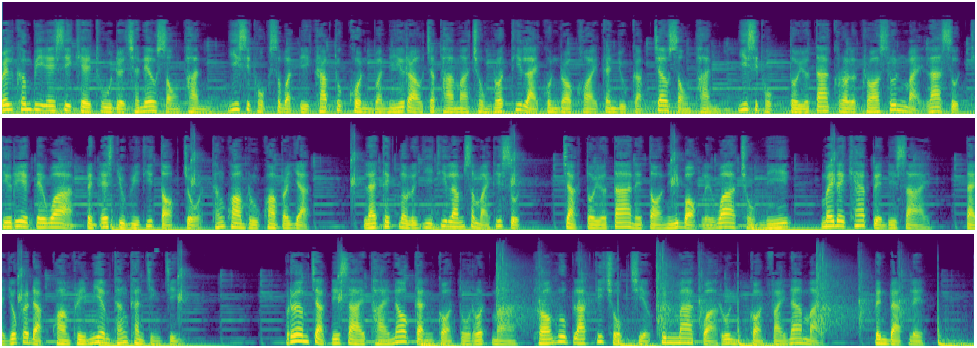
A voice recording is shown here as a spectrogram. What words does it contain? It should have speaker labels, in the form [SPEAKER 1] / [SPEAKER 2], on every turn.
[SPEAKER 1] Welcome BACK to the Channel 2026 สวัสดีครับทุกคนวันนี้เราจะพามาชมรถที่หลายคนรอคอยกันอยู่กับเจ้า 2026 Toyota Corolla Cross รุ่นใหม่ล่าสุดที่เรียกได้ว่าเป็น SUV ที่ตอบโจทย์ทั้งความหรูความประหยัด และเทคโนโลยีที่ล้ำสมัยที่สุด จาก Toyota ในตอนนี้บอกเลยว่าโฉมนี้ไม่ได้แค่เปลี่ยนดีไซน์ แต่ยกระดับความพรีเมียมทั้งคันจริง ๆ เริ่มจากดีไซน์ภายนอกกันก่อนตัวรถมา พร้อมรูปลักษณ์ที่โฉบเฉี่ยวขึ้นมากกว่ารุ่นก่อนไฟหน้าใหม่ เป็นแบบเลด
